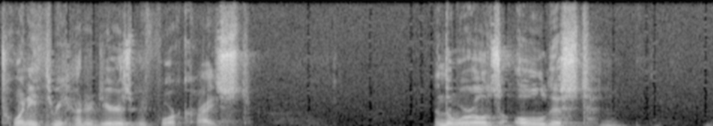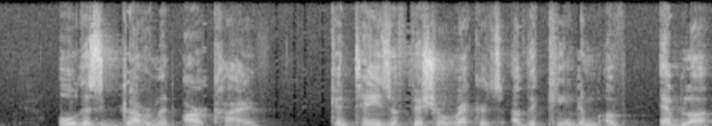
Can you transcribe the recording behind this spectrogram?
2,300 years before Christ. And the world's oldest, oldest government archive contains official records of the kingdom of Ebla,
